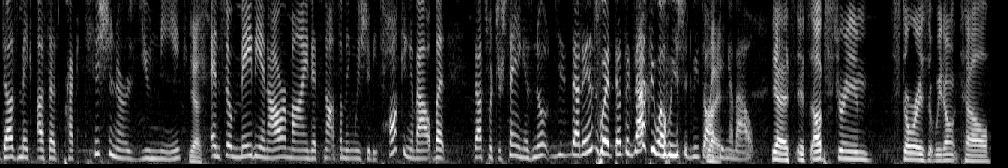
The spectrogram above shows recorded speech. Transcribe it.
does make us as practitioners unique. Yes. And so maybe in our mind it's not something we should be talking about, but that's what you're saying is no that is what that's exactly what we should be talking about. Yeah, it's it's upstream stories that we don't tell.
